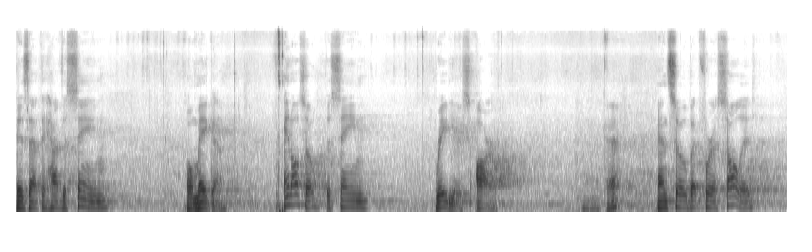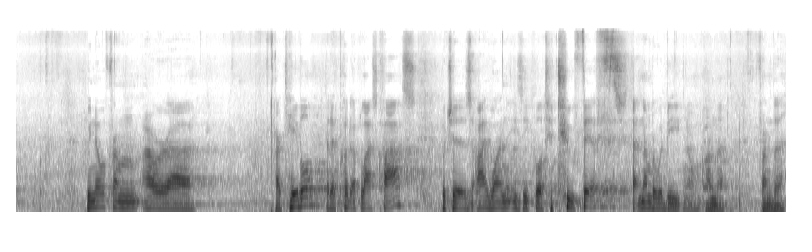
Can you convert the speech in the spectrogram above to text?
is that they have the same omega and also the same radius, r. Okay? And so, but for a solid, we know from our, uh, our table that I put up last class, which is I1 is equal to 2 fifths. That number would be, you know, on the front of the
